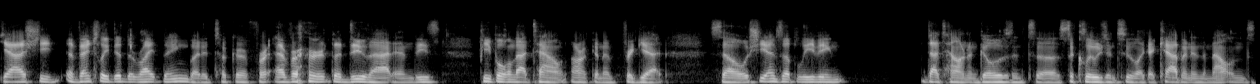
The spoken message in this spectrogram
yeah, she eventually did the right thing, but it took her forever to do that. And these people in that town aren't going to forget. So she ends up leaving that town and goes into seclusion to like a cabin in the mountains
